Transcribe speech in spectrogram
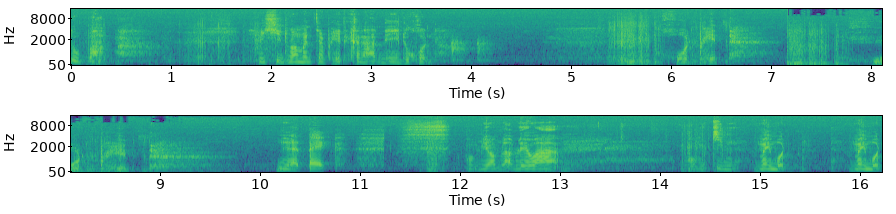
ดูปากไม่คิดว่ามันจะเผ็ดขนาดนี้ทุกคน โคตรเผ็ดเหงื่อแตก ผมยอมรับเลยว่า ผมกินไม่หมด ไม่หมด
